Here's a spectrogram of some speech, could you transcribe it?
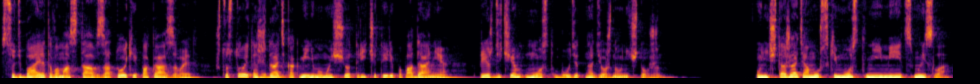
Судьба этого моста в Затоке показывает – что стоит ожидать как минимум еще 3-4 попадания, прежде чем мост будет надежно уничтожен. Уничтожать Амурский мост не имеет смысла,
